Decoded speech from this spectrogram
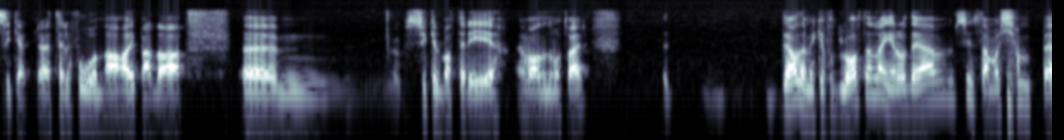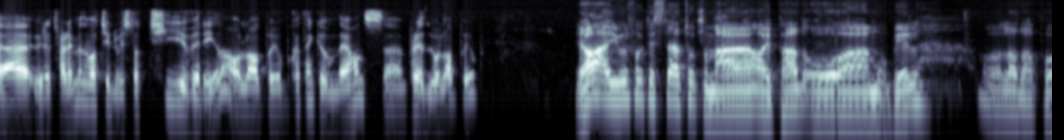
sikkert eh, telefoner, iPader, um, sykkelbatteri, hva det måtte være. Det hadde de ikke fått lov til lenger, og det syns de var kjempeurettferdig. Men det var tydeligvis da tyveri da, å lade på jobb. Hva tenker du om det, Hans? Pleier du å lade på jobb? Ja, jeg gjorde faktisk det. Jeg tok med meg iPad og eh, mobil og lada på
